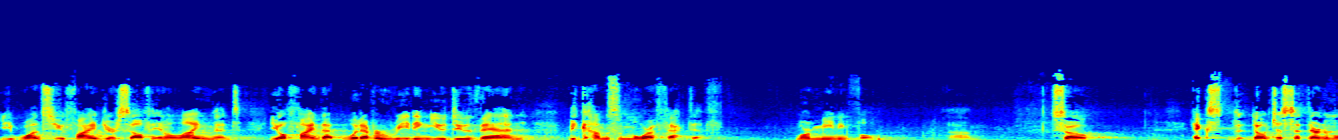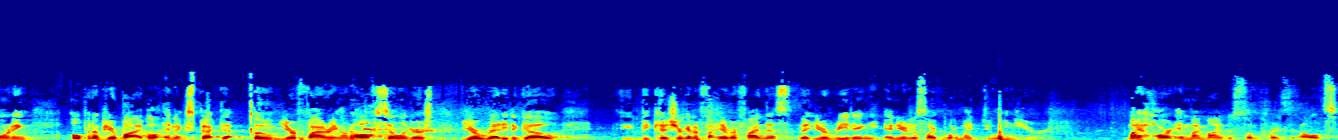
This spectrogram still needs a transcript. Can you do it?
you, once you find yourself in alignment, you'll find that whatever reading you do then becomes more effective, more meaningful. Um, so ex- don't just sit there in the morning, open up your Bible, and expect that, boom, you're firing on all cylinders, you're ready to go. Because you're going to ever find this that you're reading and you're just like, what am I doing here? My heart and my mind is someplace else.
